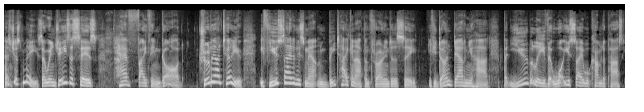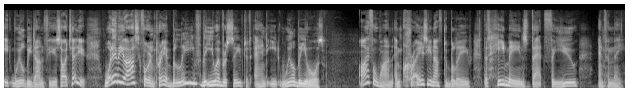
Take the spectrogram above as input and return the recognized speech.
That's just me. So when Jesus says, have faith in God, truly I tell you, if you say to this mountain, be taken up and thrown into the sea, if you don't doubt in your heart, but you believe that what you say will come to pass, it will be done for you. So I tell you, whatever you ask for in prayer, believe that you have received it and it will be yours. I, for one, am crazy enough to believe that He means that for you and for me.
